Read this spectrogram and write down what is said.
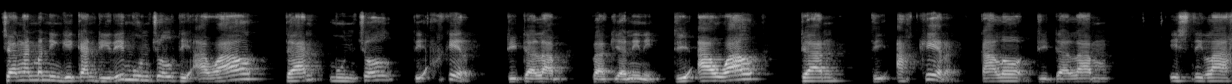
jangan meninggikan diri muncul di awal dan muncul di akhir di dalam bagian ini. Di awal dan di akhir. Kalau di dalam istilah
